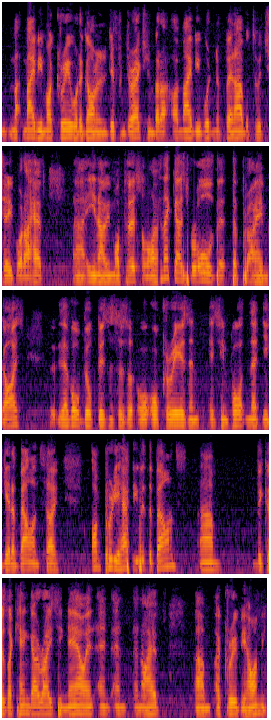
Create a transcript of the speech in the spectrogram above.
m- maybe my career would have gone in a different direction, but I, I maybe wouldn't have been able to achieve what I have, uh, you know, in my personal life. And that goes for all the, the pro am guys they've all built businesses or, or, careers, and it's important that you get a balance. So I'm pretty happy with the balance um, because I can go racing now, and and and, and I have um, a career behind me.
